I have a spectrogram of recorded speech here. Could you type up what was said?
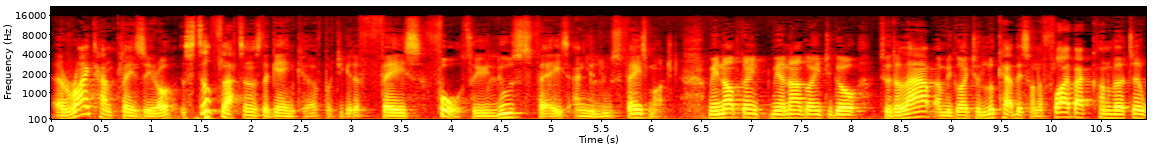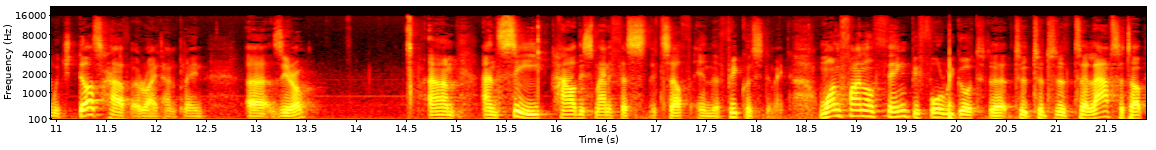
a right hand plane zero still flattens the gain curve, but you get a phase fall. So you lose phase and you lose phase margin. We're, not going, we are now going to go to the lab and we're going to look at this on a flyback converter, which does have a right hand plane uh, zero um, and see how this manifests itself in the frequency domain. One final thing before we go to the, to, to, to, to the lab setup,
